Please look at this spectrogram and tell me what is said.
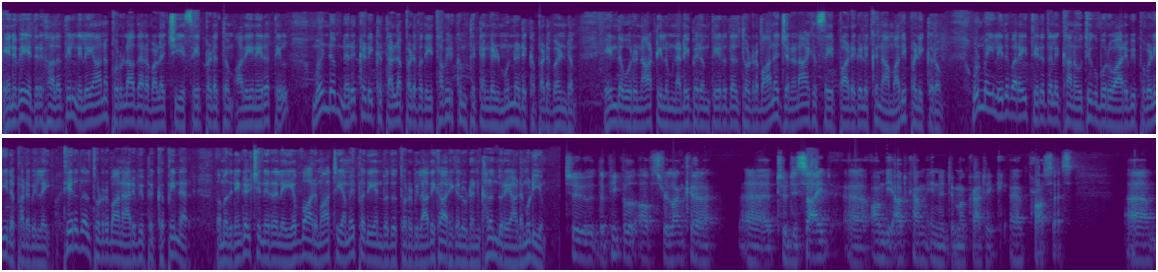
எனவே எதிர்காலத்தில் நிலையான பொருளாதார வளர்ச்சியை செயற்படுத்தும் அதே நேரத்தில் மீண்டும் நெருக்கடிக்கு தள்ளப்படுவதை தவிர்க்கும் திட்டங்கள் முன்னெடுக்கப்பட வேண்டும். எந்த ஒரு நாட்டிலும் நடைபெறும் தேர்தல் தொடர்பான ஜனநாயக செயற்பாடுகளுக்கு நாம் மதிப்பளிக்கிறோம். உண்மையில் இதுவரை தேர்தலுக்கான உத்தியோகபூர்வ அறிவிப்பு வெளியிடப்படவில்லை. தேர்தல் தொடர்பான அறிவிப்புக்கு பின்னர் நமது நிகழ்ச்சி நிரலை எவ்வாறு மாற்றி அமைப்பது என்பது தொடர்பில் அதிகாரிகளுடன் கலந்துரையாட முடியும். To uh, to decide uh, on the outcome in a democratic uh, process. Um,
